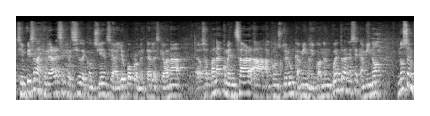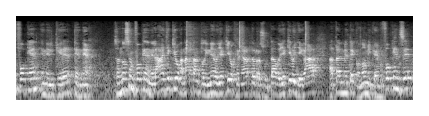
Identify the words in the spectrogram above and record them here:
Si empiezan a generar ese ejercicio de conciencia, yo puedo prometerles que van a, o sea, van a comenzar a, a construir un camino y cuando encuentran ese camino, no se enfoquen en el querer tener, o sea, no se enfoquen en el, ah, ya quiero ganar tanto dinero, ya quiero generar tal resultado, ya quiero llegar a tal meta económica. Enfóquense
